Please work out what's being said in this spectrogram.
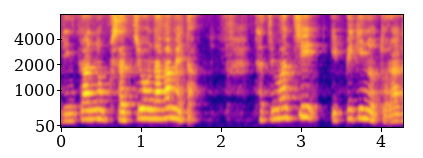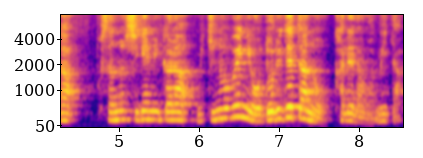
林間の草地を眺めた。たちまち一匹の虎が草の茂みから道の上に躍り出たのを彼らは見た。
